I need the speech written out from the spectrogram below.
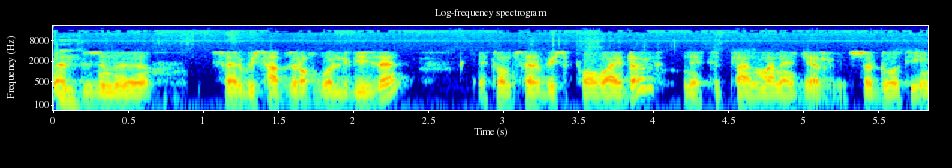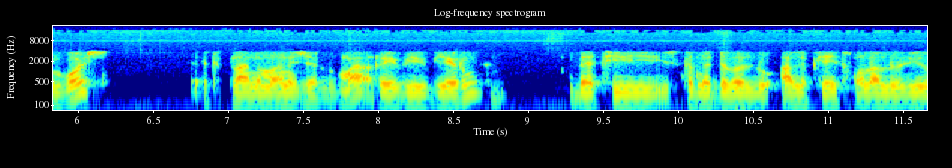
በብዝም ሰርቪስ ኣብ ዝረኽበሉ ግዘ እቶም ሰርቪስ ፕሮቫይደር ነቲ ፕላን ማናጀር ዝሰድዎ እቲ ኢንቮይስ እቲ ፕላን ማናጀር ድማ ሬቪው ገይሩ በቲ ዝተመደበሉ ኣሎኬት ኾናሉ ድዩ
